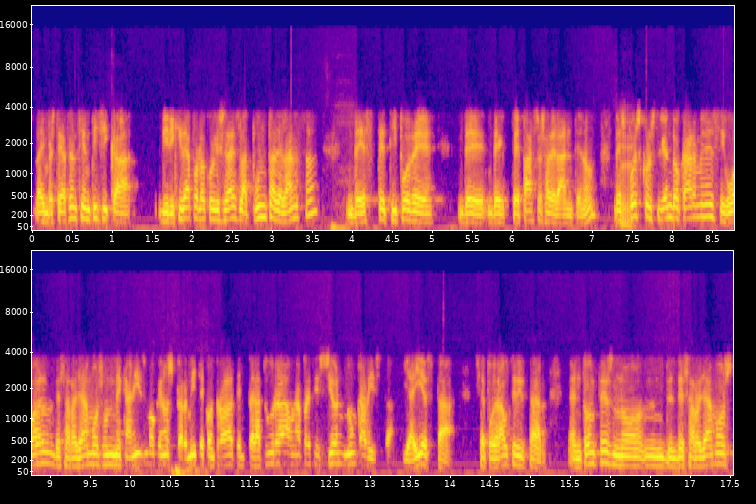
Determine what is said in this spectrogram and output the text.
la investigación científica dirigida por la curiosidad es la punta de lanza de este tipo de, de, de, de pasos adelante. ¿no? Después, construyendo Cármenes, igual desarrollamos un mecanismo que nos permite controlar la temperatura a una precisión nunca vista. Y ahí está se podrá utilizar. Entonces, no, desarrollamos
